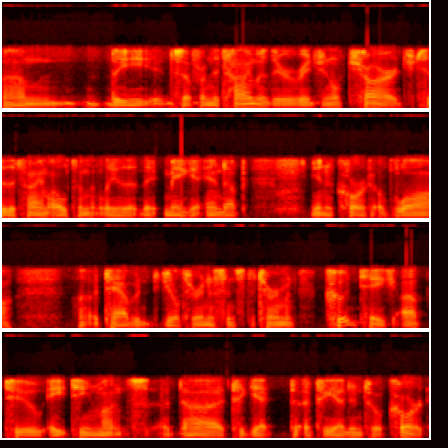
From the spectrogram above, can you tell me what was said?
Um, the so from the time of the original charge to the time ultimately that they may end up in a court of law uh, have guilt or innocence determined could take up to 18 months uh, to get to, to get into a court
